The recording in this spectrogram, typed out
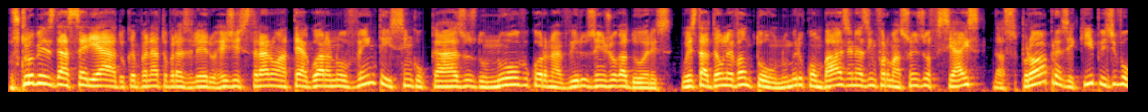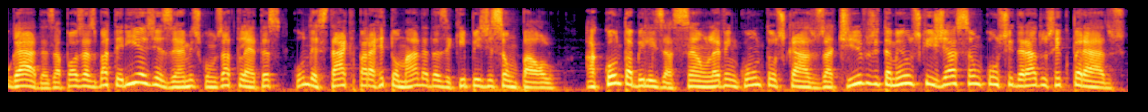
Os clubes da Série A do Campeonato Brasileiro registraram até agora 95 casos do novo coronavírus em jogadores. O Estadão levantou o número com base nas informações oficiais das próprias equipes divulgadas após as baterias de exames com os atletas, com destaque para a retomada das equipes de São Paulo. A contabilização leva em conta os casos ativos e também os que já são considerados recuperados.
